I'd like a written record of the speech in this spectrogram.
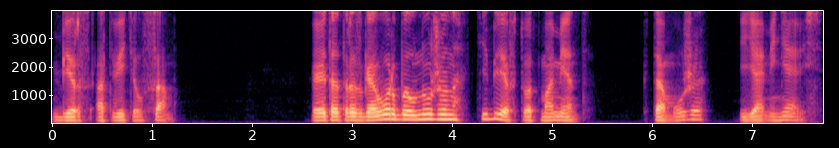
Берс ответил сам. «Этот разговор был нужен тебе в тот момент. К тому же я меняюсь».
